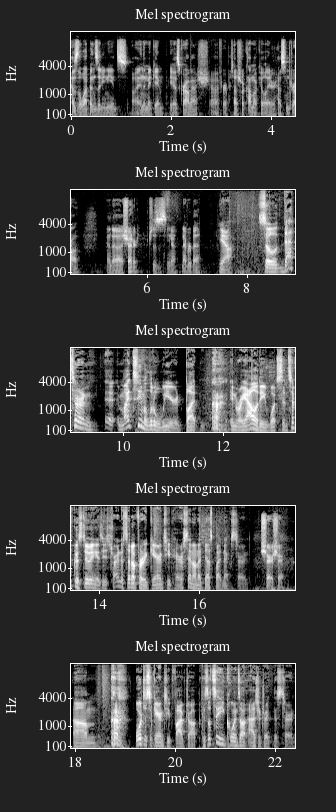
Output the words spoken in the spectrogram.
has the weapons that he needs uh, in the mid game. He has Grommash uh, for a potential combo kill later. Has some draw, and uh, Shredder, which is you know never bad. Yeah. So that turn it might seem a little weird, but in reality, what Sensifka's doing is he's trying to set up for a guaranteed Harrison on a Deathbite next turn. Sure, sure. Um, or just a guaranteed five drop. Because let's say he coins out Azure Drake this turn.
